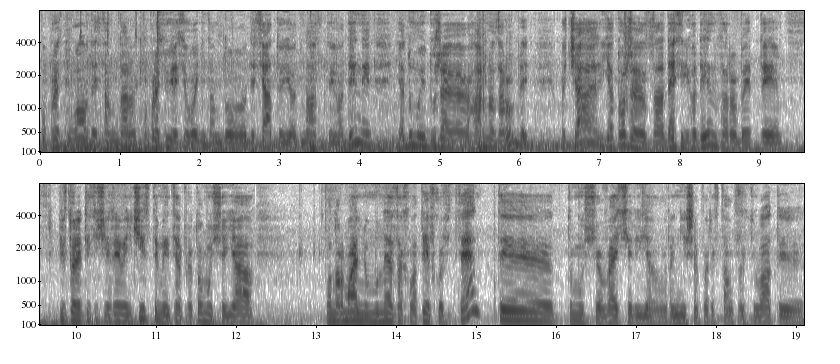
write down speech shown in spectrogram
попрацював десь там зараз попрацює сьогодні там до 10-11 години, я думаю, дуже гарно зароблять. Хоча я теж за 10 годин заробити півтори тисячі гривень чистими, і це при тому, що я по-нормальному не захватив коефіцієнт, е, тому що ввечері я раніше перестав працювати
